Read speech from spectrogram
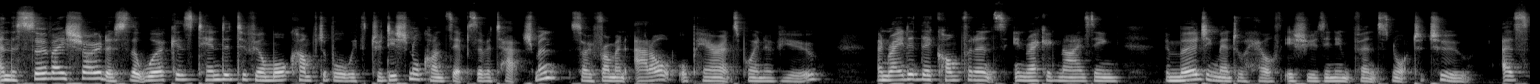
And the survey showed us that workers tended to feel more comfortable with traditional concepts of attachment, so from an adult or parent's point of view, and rated their confidence in recognizing emerging mental health issues in infants 0 to 2 as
